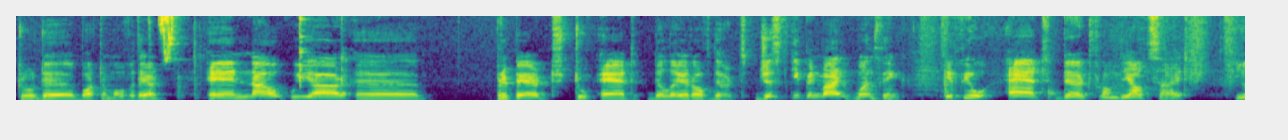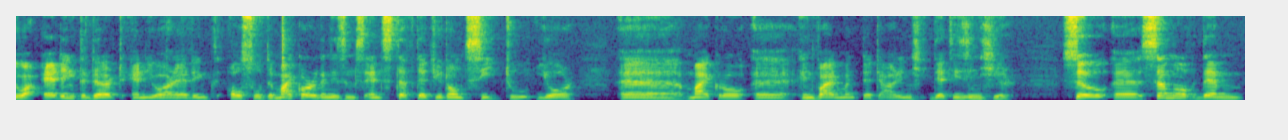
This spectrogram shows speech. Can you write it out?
to the bottom over there. And now we are uh, prepared to add the layer of dirt. Just keep in mind one thing. If you add dirt from the outside you are adding the dirt and you are adding also the microorganisms and stuff that you don't see to your uh, micro uh, environment that are in that is in here. So uh, some of them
